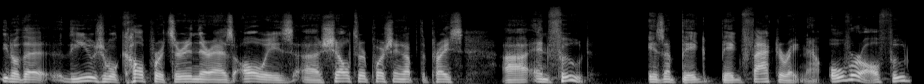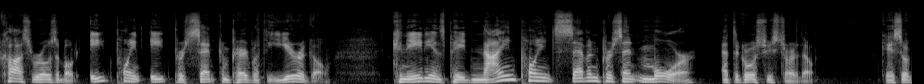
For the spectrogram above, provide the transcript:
you know, the, the usual culprits are in there as always uh, shelter pushing up the price, uh, and food is a big, big factor right now. Overall, food costs rose about 8.8% compared with a year ago. Canadians paid 9.7% more at the grocery store, though. Okay, so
